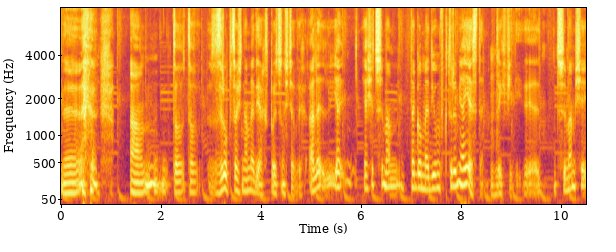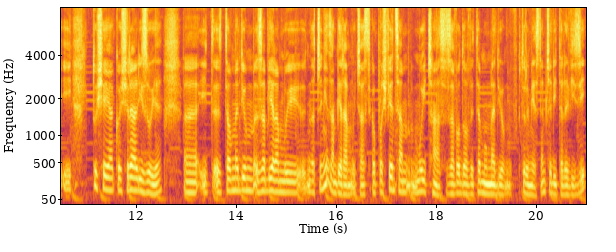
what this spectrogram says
a to, to zrób coś na mediach społecznościowych. Ale ja, ja się trzymam tego medium, w którym ja jestem w tej mhm. chwili. E, trzymam się i tu się jakoś realizuję e, i to medium zabiera mój, znaczy nie zabiera mój czas, tylko poświęcam mój czas zawodowy temu medium, w którym jestem, czyli telewizji,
